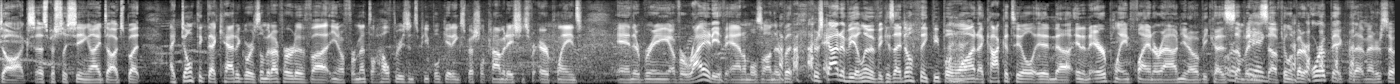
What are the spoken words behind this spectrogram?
dogs, especially seeing eye dogs. But I don't think that category is limited. I've heard of, uh, you know, for mental health reasons, people getting special accommodations for airplanes and they're bringing a variety of animals on there. But there's got to be a limit because I don't think people uh-huh. want a cockatiel in uh, in an airplane flying around, you know, because somebody's uh, feeling better, or a pig for that matter. So,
